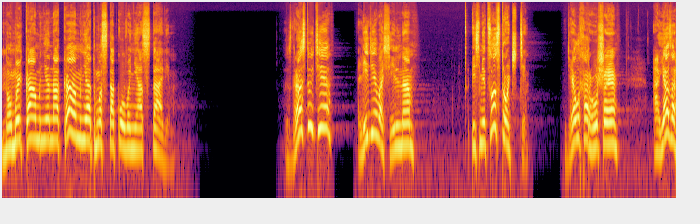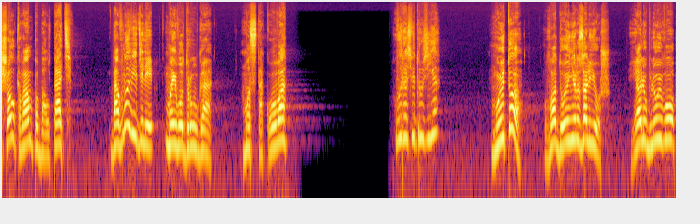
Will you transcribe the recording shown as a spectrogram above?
но мы камня на камне от Мостакова не оставим!» «Здравствуйте!» Лидия Васильевна, письмецо строчите? Дело хорошее. А я зашел к вам поболтать. Давно видели моего друга Мостакова? Вы разве друзья? Мы-то водой не разольешь. Я люблю его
